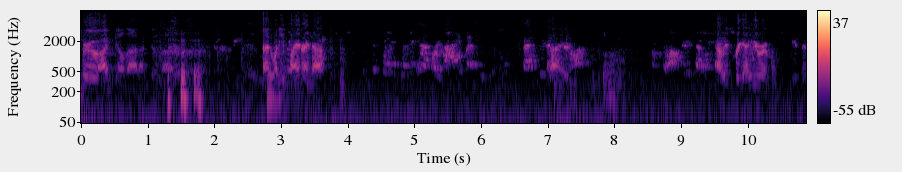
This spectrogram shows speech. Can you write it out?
True, I feel that. I feel that. Ben, what are you playing right now? I always forget you were a musician too.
